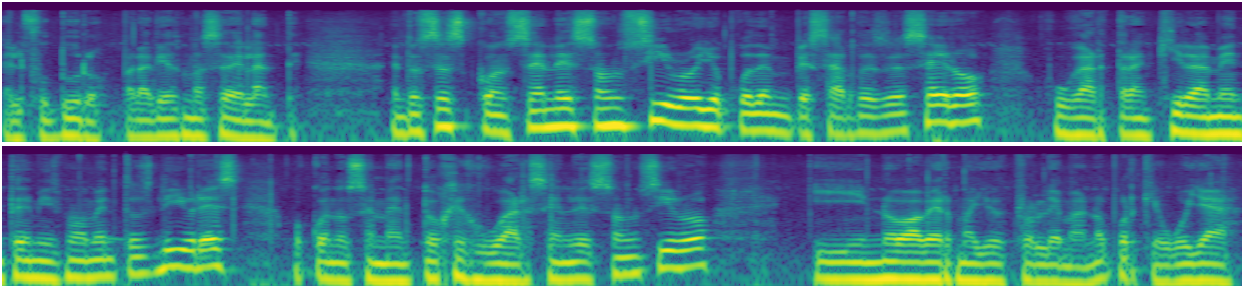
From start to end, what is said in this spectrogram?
el futuro, para días más adelante. Entonces con Zenless Zone Zero yo puedo empezar desde cero, jugar tranquilamente en mis momentos libres o cuando se me antoje jugar Zenless Zone Zero y no va a haber mayor problema, ¿no? Porque voy a,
